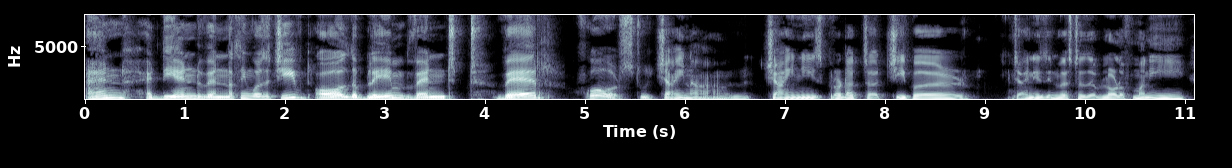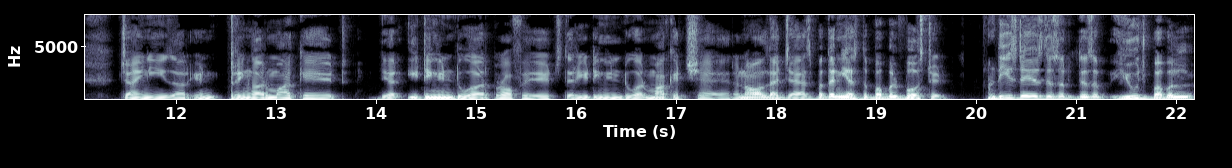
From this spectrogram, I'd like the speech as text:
And at the end when nothing was achieved all the blame went where course to china. Chinese products are cheaper. Chinese investors have a lot of money. Chinese are entering our market. They are eating into our profits. They're eating into our market share and all that jazz. But then yes the bubble bursted. These days there's a there's a huge bubble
